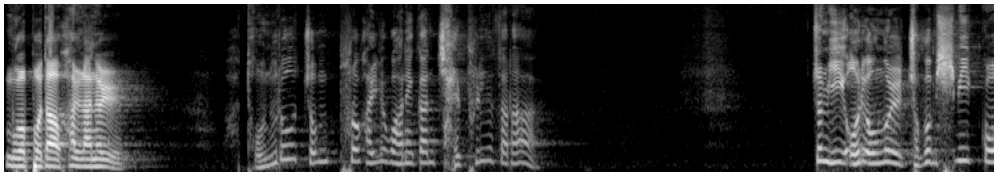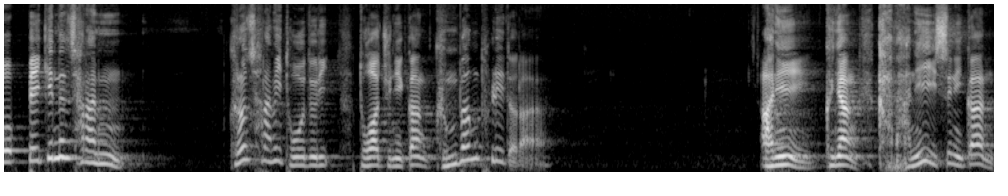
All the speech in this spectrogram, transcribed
무엇보다 환란을 돈으로 좀 풀어가려고 하니까 잘 풀리더라. 좀 이 어려움을 조금 힘있고 빼기는 사람, 그런 사람이 도와드리, 도와주니까 금방 풀리더라. 아니, 그냥 가만히 있으니까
